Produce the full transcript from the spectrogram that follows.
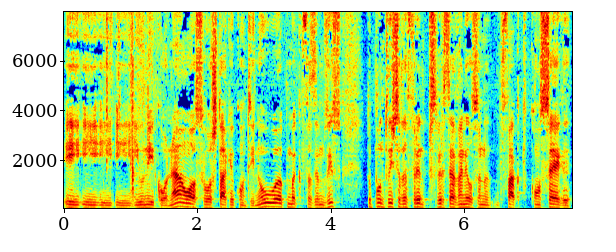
e, e, e, e o Nico ou não, ou se o Eustáquio continua, como é que fazemos isso? Do ponto de vista da frente, perceber se Evan Nilsson de facto consegue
